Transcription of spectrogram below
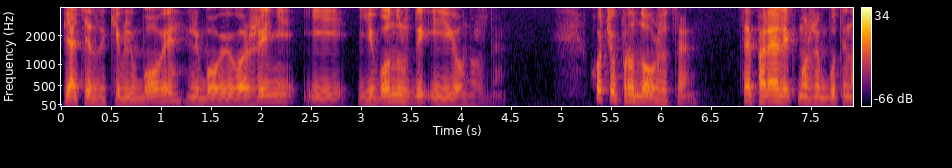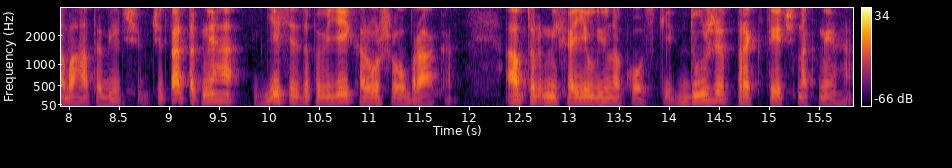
П'ять язиків любові, любові і уважінні і Його нужди і її нужди. Хочу продовжити. Цей перелік може бути набагато більшим. Четверта книга 10 заповідей хорошого брака. Автор Міхаїл Юнаковський. Дуже практична книга.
